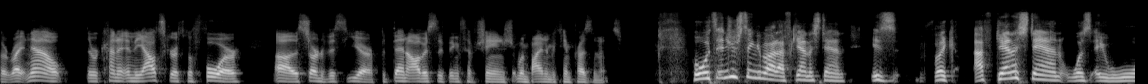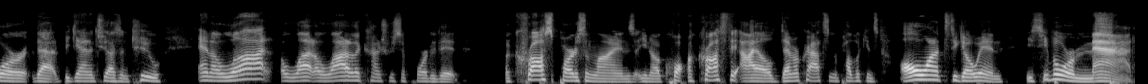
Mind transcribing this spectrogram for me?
But right now, they were kind of in the outskirts before uh, the start of this year. But then obviously things have changed when Biden became president. Well, what's interesting about Afghanistan is like Afghanistan was a war that began in 2002, and a lot, a lot, a lot of the country supported it across partisan lines, you know, across the aisle, Democrats and Republicans all wanted to go in. These people were mad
